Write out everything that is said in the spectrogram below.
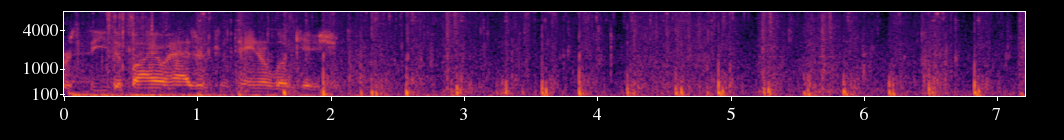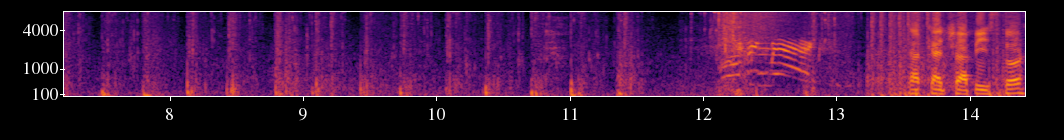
Proceed to biohazard container location. Tap can trap east door.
